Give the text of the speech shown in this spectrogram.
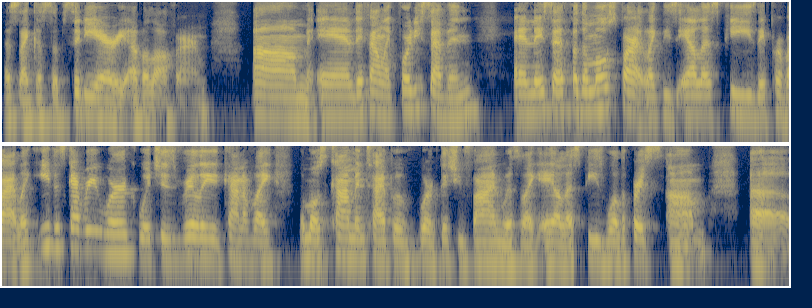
that's like a subsidiary of a law firm um, and they found like 47 and they said for the most part like these alsps they provide like e-discovery work which is really kind of like the most common type of work that you find with like alsps well the first um, uh,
